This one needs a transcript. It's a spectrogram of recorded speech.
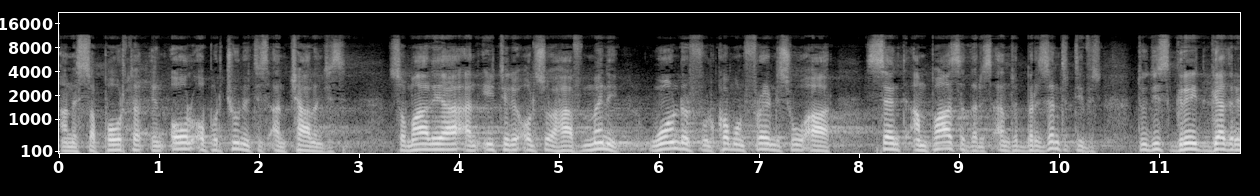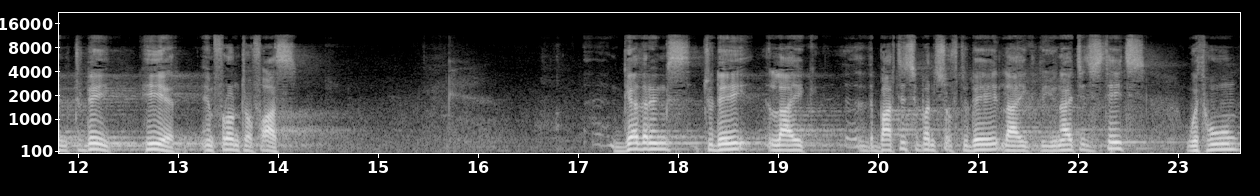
and a supporter in all opportunities and challenges. Somalia and Italy also have many wonderful common friends who are sent ambassadors and representatives to this great gathering today here in front of us. Gatherings today, like the participants of today, like the United States, with whom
